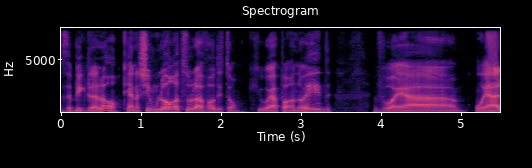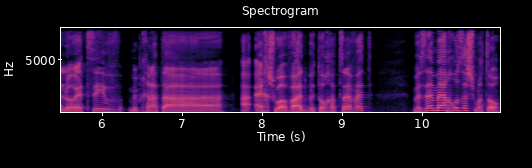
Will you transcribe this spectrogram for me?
זה בגללו, כי אנשים לא רצו לעבוד איתו, כי הוא היה פרנואיד, והוא היה, היה לא יציב מבחינת ה... איך שהוא עבד בתוך הצוות, וזה מאה אחוז אשמתו.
